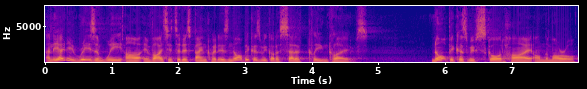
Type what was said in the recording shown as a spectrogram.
And the only reason we are invited to this banquet is not because we've got a set of clean clothes, not because we've scored high on the moral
